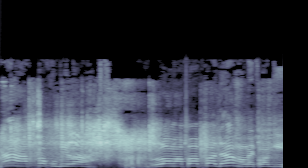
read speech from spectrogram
nah apa aku bilang? Belum apa apa dah ngelek lagi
